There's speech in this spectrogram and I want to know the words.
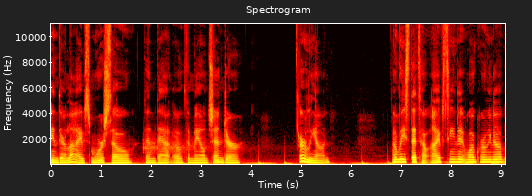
in their lives more so than that of the male gender early on. At least that's how I've seen it while growing up.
